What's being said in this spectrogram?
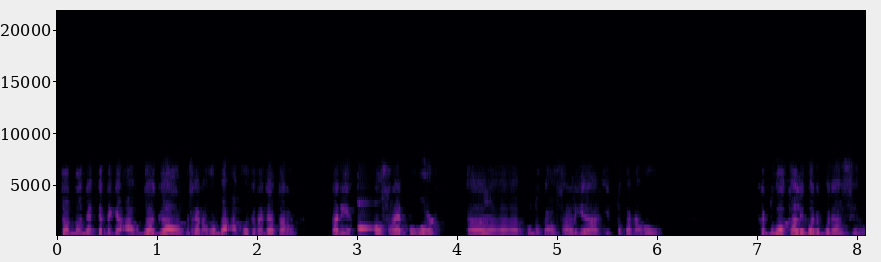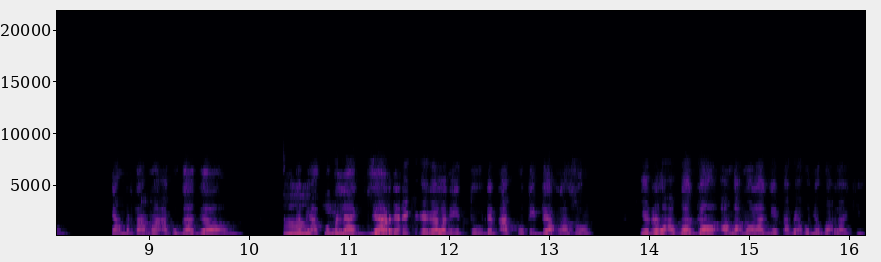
Contohnya ketika aku gagal, misalkan aku aku ketika daftar tadi Australian Award uh, hmm. untuk Australia, itu kan aku kedua kali baru berhasil. Yang pertama aku gagal, oh, tapi aku okay. belajar dari kegagalan itu dan aku tidak langsung ya udahlah aku gagal, aku nggak mau lagi, tapi aku nyoba lagi.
